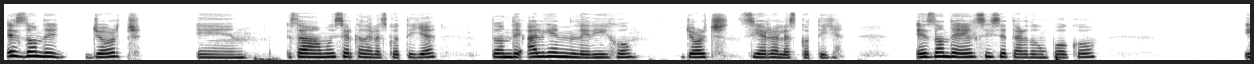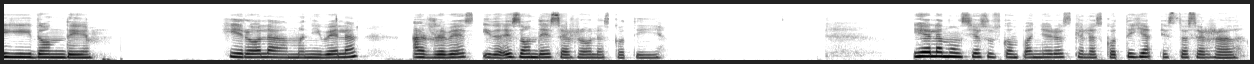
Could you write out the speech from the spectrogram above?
es donde George em, estaba muy cerca de la escotilla, donde alguien le dijo George cierra la escotilla. Es donde él sí se tardó un poco y donde giró la manivela al revés y es donde cerró la escotilla. Y él anunció a sus compañeros que la escotilla está cerrada.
